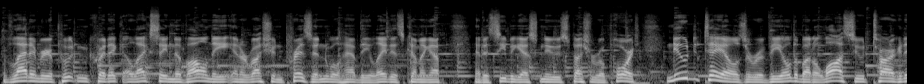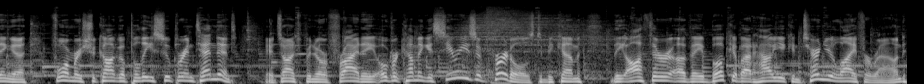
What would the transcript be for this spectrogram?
Vladimir Putin critic Alexei Navalny in a Russian prison. We'll have the latest coming up at a CBS News special report. New details are revealed about a lawsuit targeting a former Chicago police superintendent. It's Entrepreneur Friday, overcoming a series of hurdles to become the author of a book about how you can turn your life around.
